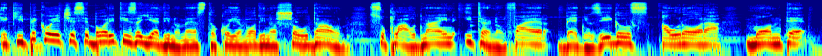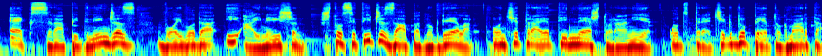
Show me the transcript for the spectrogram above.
Ekipe koje će se boriti za jedino mesto koje vodi na Showdown su Cloud9, Eternal Fire, Bad News Eagles, Aurora, Monte, X Rapid Ninjas, Vojvoda i iNation. Što se tiče zapadnog dela, on će trajati nešto ranije, od 3. do 5. marta,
